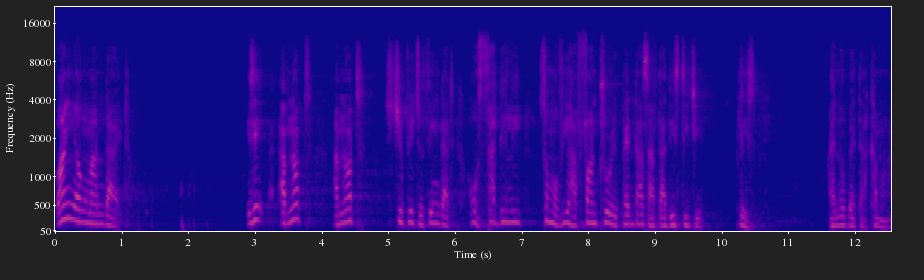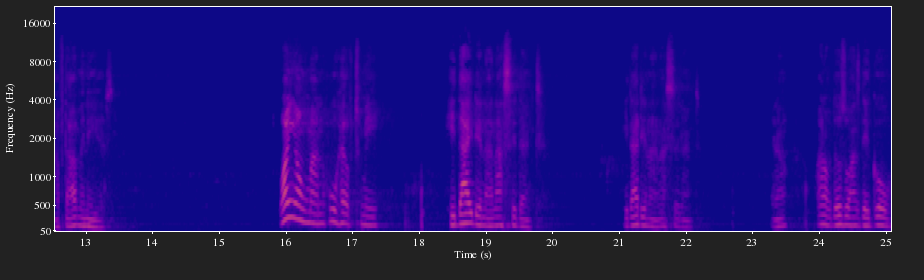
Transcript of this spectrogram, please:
One young man died. You see, I'm not, I'm not stupid to think that, oh, suddenly some of you have found true repentance after this teaching. Please. I know better. Come on, after how many years? One young man who helped me, he died in an accident. He died in an accident. You know, one of those ones they go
